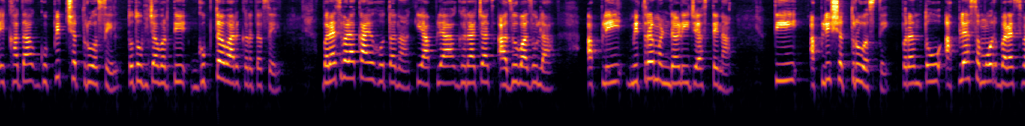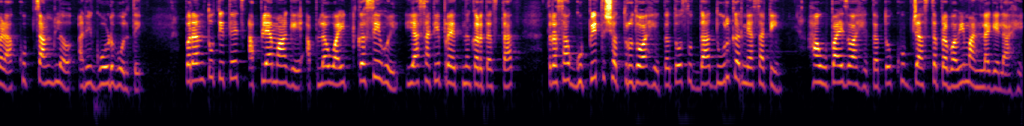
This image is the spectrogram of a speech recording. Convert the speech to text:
एखादा गुपित शत्रू असेल तो तुमच्यावरती गुप्तवार करत असेल. बऱ्याच वेळा काय होतं ना की आपल्या घराच्याच आजूबाजूला आपली मित्रमंडळी जी असते ना ती आपली शत्रू असते. परंतु आपल्यासमोर बऱ्याच वेळा खूप चांगलं आणि गोड बोलते. परंतु तिथेच आपल्या मागे आपलं वाईट कसे होईल यासाठी प्रयत्न करत असतात. तर असा गुपित शत्रू जो आहे तर तो सुद्धा दूर करण्यासाठी हा उपाय जो आहे तर तो खूप जास्त प्रभावी मानला गेला आहे.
